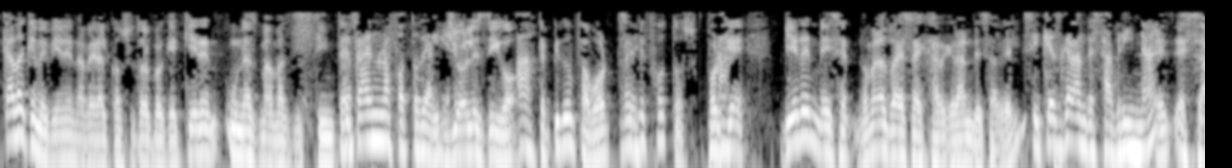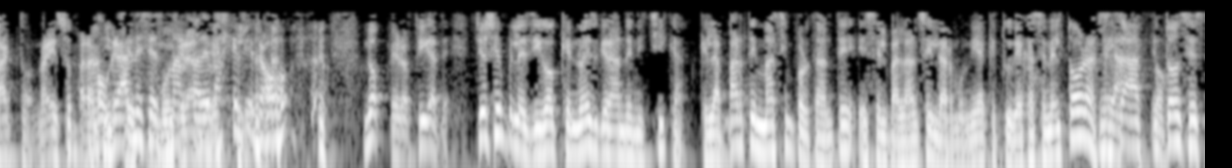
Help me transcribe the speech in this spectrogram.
cada que me vienen a ver al consultorio porque quieren unas mamas distintas. Te traen una foto de alguien. Yo les digo, ah. te pido un favor, tráeme fotos. Porque ah. vienen, me dicen, no me las vayas a dejar grandes, Abel. Sí, que es grande Sabrina. exacto, ¿no? Eso para o mí grandes es, Marta de baile, ¿no? no, pero fíjate, yo siempre les digo que no es grande ni chica, que la parte más importante es el balance y la armonía que tú dejas en el tórax. Exacto. Entonces,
